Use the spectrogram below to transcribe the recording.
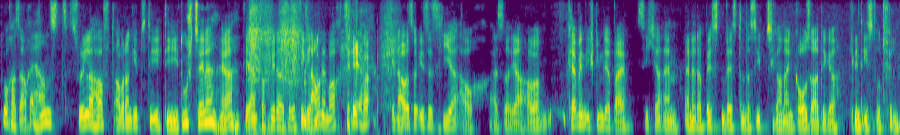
durchaus auch ernst, thrillerhaft, aber dann gibt es die, die Duschszene, ja, die einfach wieder so richtig Laune macht. ja. Genauso ist es hier auch. Also ja, aber Kevin, ich stimme dir bei. Sicher ein, einer der besten Western der 70er und ein großartiger Clint Eastwood-Film.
